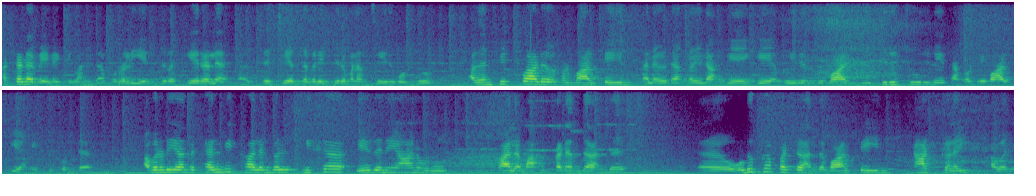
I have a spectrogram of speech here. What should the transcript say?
கட்டட வேலைக்கு வந்த முரளி என்கிற கேரளத்தை சேர்ந்தவரை திருமணம் செய்து கொண்டு அதன் பிற்பாடு அவர்கள் வாழ்க்கையில் பல இடங்களில் அங்கே இங்கே என்று இருந்து வாழ்ந்து திருச்சூரிலே தங்களுடைய வாழ்க்கையை அமைத்து கொண்ட. அவனுடைய அந்த கல்வி காலங்கள் மிக வேதனையான ஒரு காலமாக கடந்த அந்த ஒடுக்கப்பட்ட அந்த வாழ்க்கையின் நாட்களை அவன்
